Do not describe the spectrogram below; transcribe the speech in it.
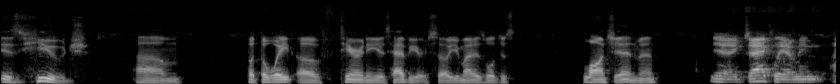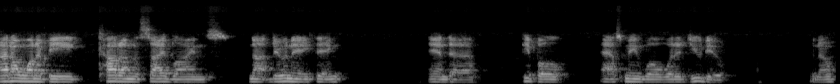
is huge um but the weight of tyranny is heavier so you might as well just launch in man Yeah, exactly. I mean, I don't want to be caught on the sidelines not doing anything. And uh, people ask me, well, what did you do? You know?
